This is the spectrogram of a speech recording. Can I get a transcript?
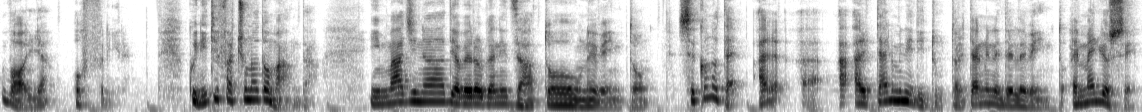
voglia offrire. Quindi ti faccio una domanda. Immagina di aver organizzato un evento. Secondo te, al, al termine di tutto, al termine dell'evento, è meglio se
